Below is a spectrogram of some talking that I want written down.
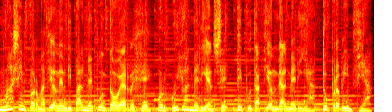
Más información en dipalme.org. Orgullo almeriense, Diputación de Almería, tu provincia.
